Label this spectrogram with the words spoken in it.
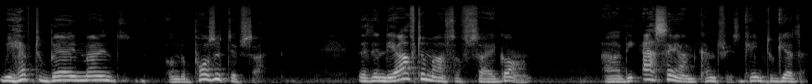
we have to bear in mind, on the positive side, that in the aftermath of Saigon, uh, the ASEAN countries came together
